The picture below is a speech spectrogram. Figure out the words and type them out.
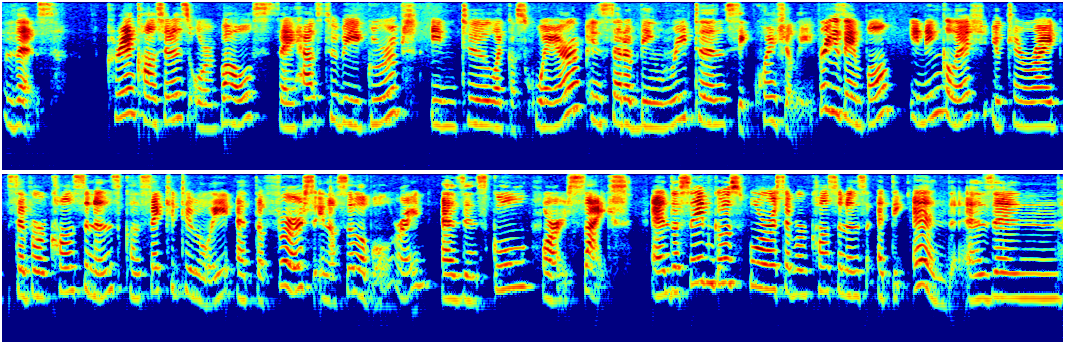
this. Korean consonants or vowels, they have to be grouped into like a square instead of being written sequentially. For example, in English, you can write several consonants consecutively at the first in a syllable, right? As in school or sight. And the same goes for several consonants at the end, as in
